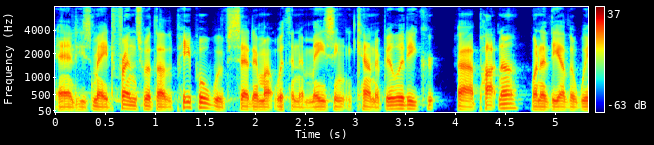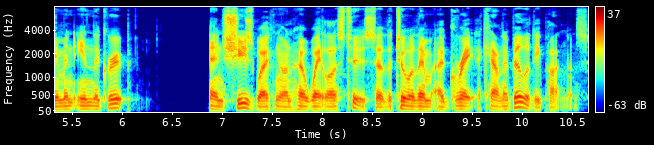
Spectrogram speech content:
and he's made friends with other people. We've set him up with an amazing accountability uh, partner, one of the other women in the group. And she's working on her weight loss too. So the two of them are great accountability partners.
